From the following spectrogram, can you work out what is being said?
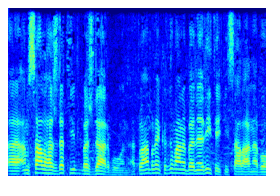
ئەمساڵ هەژدە تیپ بەشدار بوون ئەتوان بڵێن کردومانە بە نەریتێکی ساڵانە بۆ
